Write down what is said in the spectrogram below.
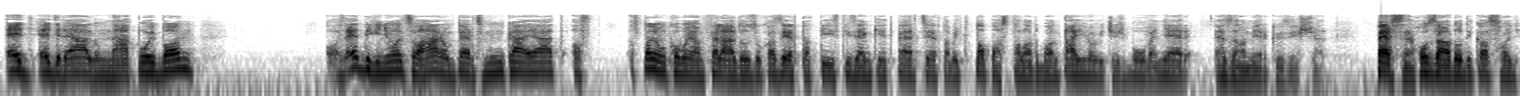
egy-egyre állunk Nápolyban, az eddigi 83 perc munkáját azt, azt nagyon komolyan feláldozzuk azért a 10-12 percért, amit tapasztalatban Tahirovics és Bóve nyer ezzel a mérkőzéssel. Persze, hozzáadódik az, hogy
